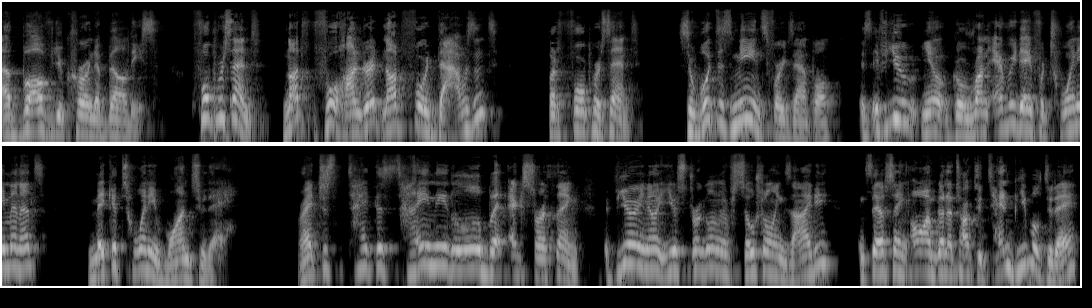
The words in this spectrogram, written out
above your current abilities. 4%, not 400, not 4,000, but 4%. So what this means, for example, is if you, you know, go run every day for 20 minutes, make it 21 today. Right? Just take this tiny little bit extra thing. If you're, you know, you're struggling with social anxiety, instead of saying, "Oh, I'm going to talk to 10 people today,"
